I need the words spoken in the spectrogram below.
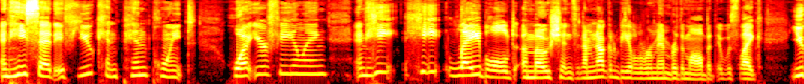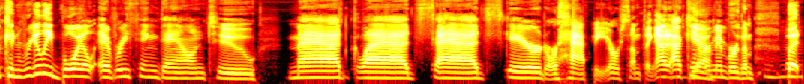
And he said if you can pinpoint what you're feeling and he he labeled emotions and i'm not going to be able to remember them all but it was like you can really boil everything down to mad glad sad scared or happy or something i, I can't Yeah. remember them mm-hmm. but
